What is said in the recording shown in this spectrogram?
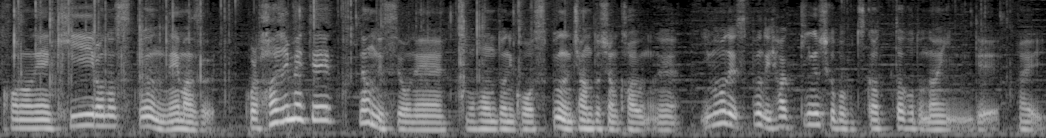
このね、黄色のスプーンね、まず。これ初めてなんですよね。もう本当にこう、スプーンちゃんとしたの買うのね。今までスプーンで100均のしか僕使ったことないんで、はい。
